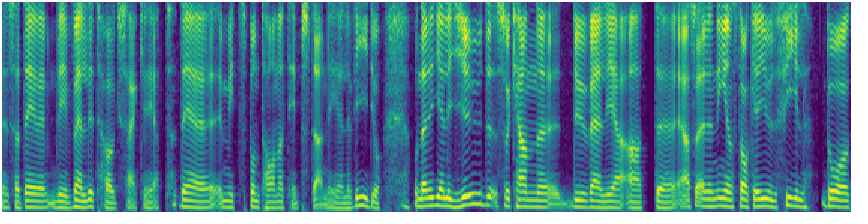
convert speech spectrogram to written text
Eh, så att det blir väldigt hög säkerhet. Det är mitt spontana tips där när det gäller video. Och när det gäller ljud så kan eh, du välja att, eh, alltså är det en enstaka ljudfil, då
